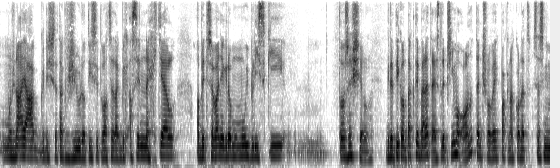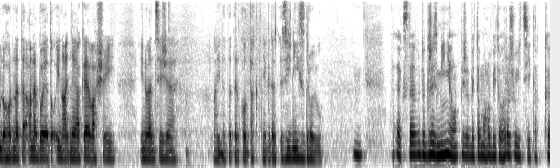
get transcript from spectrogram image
možná já, když se tak vžiju do té situace, tak bych asi nechtěl, aby třeba někdo můj blízký to řešil. Kde ty kontakty berete? Jestli přímo on, ten člověk, pak nakonec se s ním dohodnete, anebo je to i na nějaké vaší invenci, že najdete ten kontakt někde z jiných zdrojů. Hmm. Jak jste dobře zmínil, že by to mohlo být ohrožující, tak eh,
